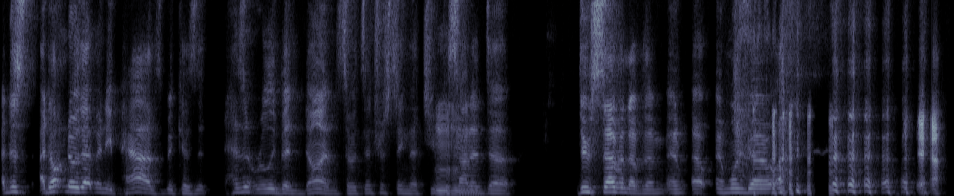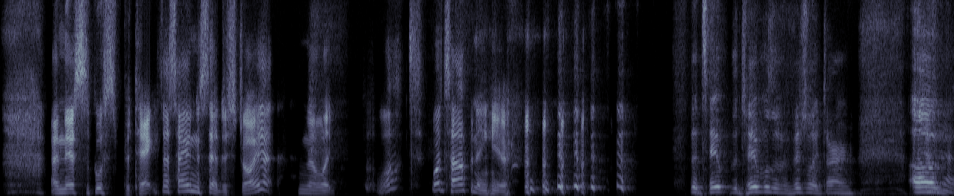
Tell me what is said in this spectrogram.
I just I don't know that many paths because it hasn't really been done. So it's interesting that you mm-hmm. decided to do seven of them in, uh, in one go. yeah, and they're supposed to protect the town instead of destroy it, and they're like, "What? What's happening here?" the table the tables have officially turned. Um, yeah.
